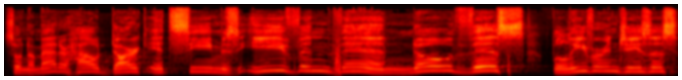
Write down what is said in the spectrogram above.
So, no matter how dark it seems, even then, know this, believer in Jesus,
